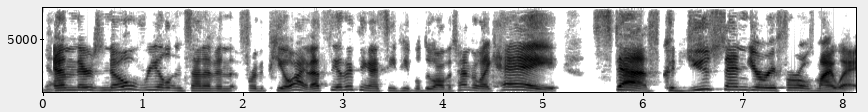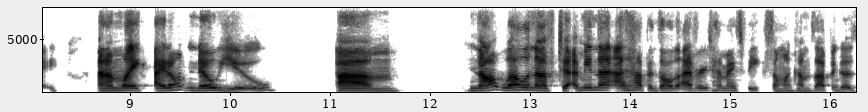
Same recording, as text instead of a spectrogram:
Yeah. and there's no real incentive in for the POI. That's the other thing I see people do all the time. They're like, "Hey, Steph, could you send your referrals my way?" And I'm like, "I don't know you." Um, not well enough to i mean that happens all the every time i speak someone comes up and goes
